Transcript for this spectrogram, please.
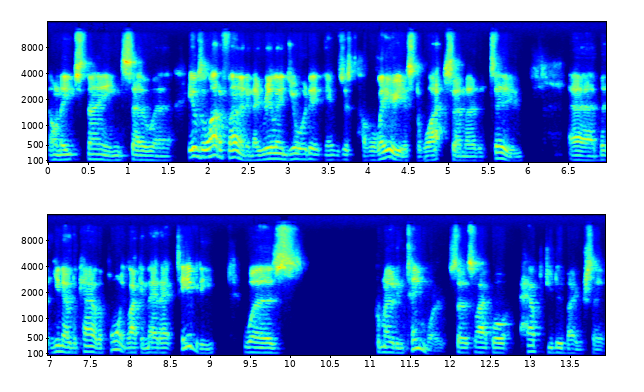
on each thing. So uh, it was a lot of fun, and they really enjoyed it. it was just hilarious to watch some of it too. Uh, but you know, the kind of the point, like in that activity, was promoting teamwork. So it's like, well, how could you do by yourself?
